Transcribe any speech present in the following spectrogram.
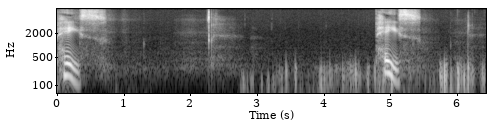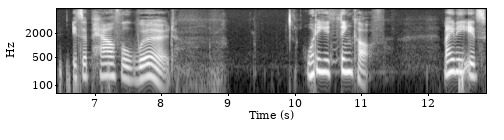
peace? Peace. It's a powerful word. What do you think of? Maybe it's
